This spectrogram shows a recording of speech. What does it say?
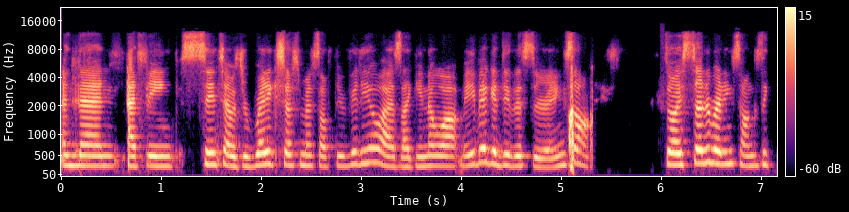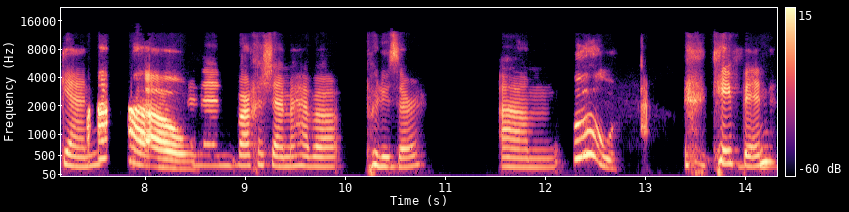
And then I think since I was already expressing myself through video, I was like, you know what? Maybe I could do this through writing songs. So I started writing songs again. Wow. And then Baruch Hashem, I have a producer. Um Who? K Finn.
